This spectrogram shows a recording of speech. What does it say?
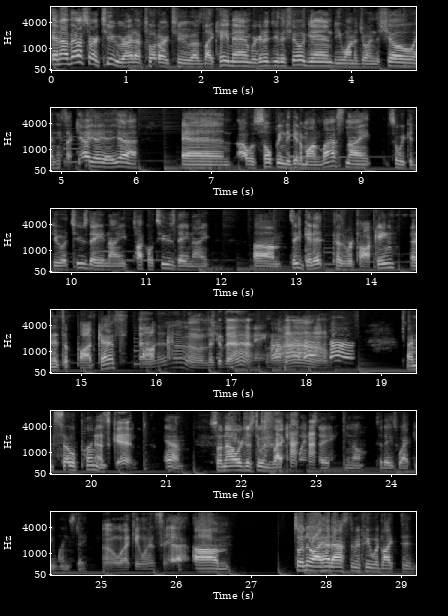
And I've asked R2, right? I've told R2, I was like, hey, man, we're going to do the show again. Do you want to join the show? And he's like, yeah, yeah, yeah, yeah. And I was hoping to get him on last night so we could do a Tuesday night, Taco Tuesday night. Um, so you get it because we're talking and it's a podcast. Oh, look at that! Wow, I'm so punny. that's good. yeah. So now we're just doing Wacky Wednesday. You know, today's Wacky Wednesday. Oh, Wacky Wednesday. Yeah. Um. So no, I had asked him if he would like to,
